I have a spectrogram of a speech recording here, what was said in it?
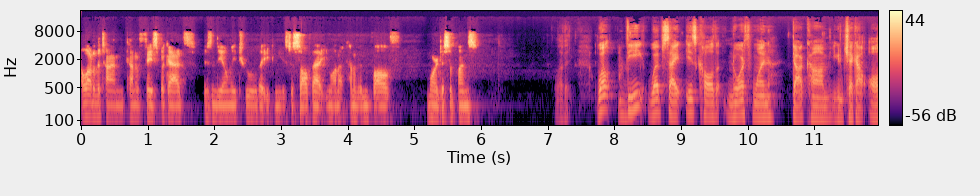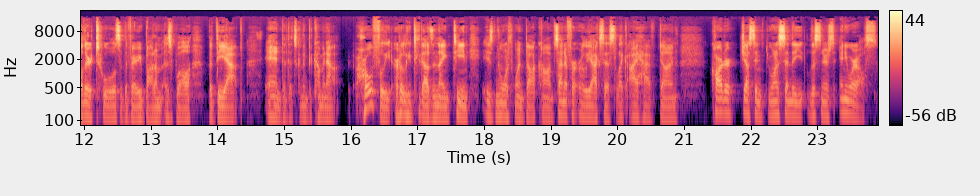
a lot of the time, kind of Facebook ads isn't the only tool that you can use to solve that. You want to kind of involve more disciplines. Love it. Well, the website is called north1.com. You can check out all their tools at the very bottom as well. But the app, and that's going to be coming out hopefully early 2019, is north1.com. Sign up for early access like I have done. Carter, Justin, you want to send the listeners anywhere else?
